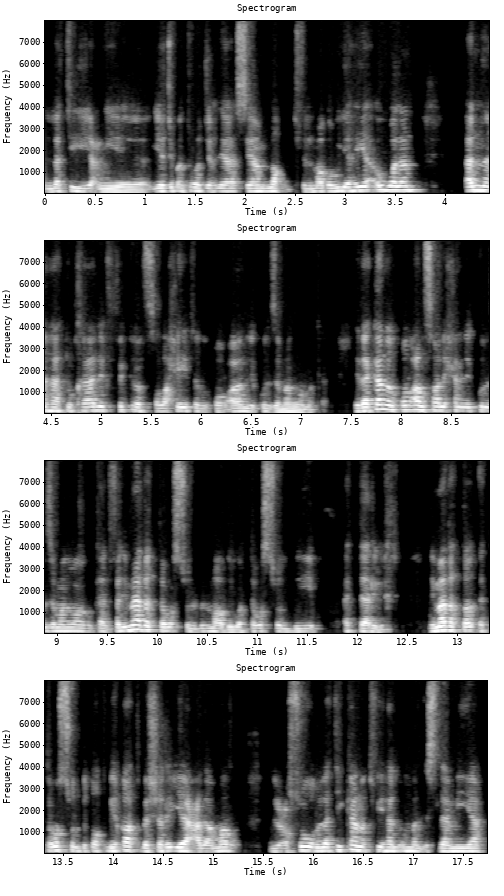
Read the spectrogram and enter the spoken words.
التي يعني يجب أن توجه لها سهام النقد في الماضويه هي اولا أنها تخالف فكرة صلاحية القرآن لكل زمان ومكان. إذا كان القرآن صالحا لكل زمان ومكان فلماذا التوسل بالماضي والتوسل بالتاريخ؟ لماذا التوسل بتطبيقات بشرية على مر العصور التي كانت فيها الأمة الإسلامية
